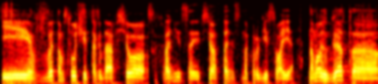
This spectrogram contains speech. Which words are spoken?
И в этом случае тогда все сохранится и все останется на круги своя. На мой взгляд, э,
